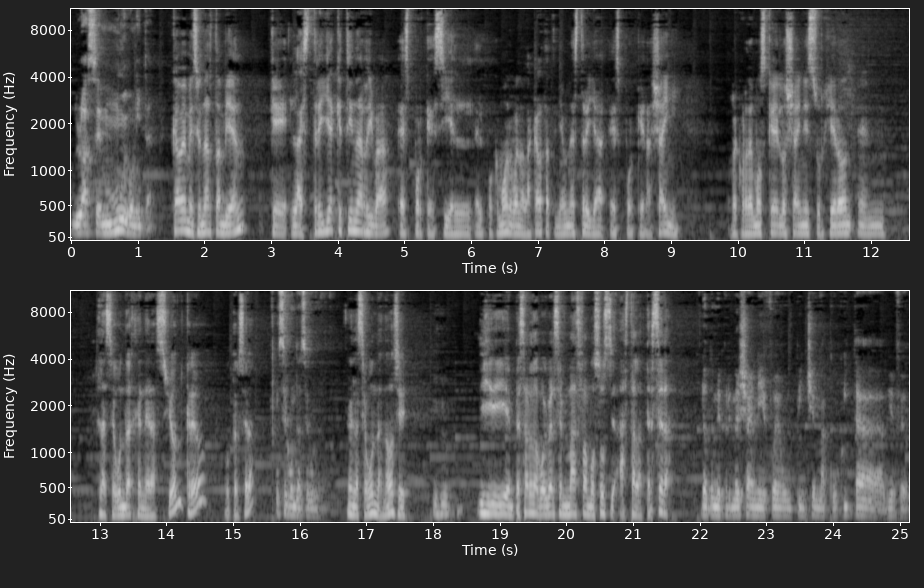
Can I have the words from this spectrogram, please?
lo hace muy bonita. Cabe mencionar también que la estrella que tiene arriba es porque si el, Pokémon, bueno, la carta tenía una estrella, es porque era Shiny. Recordemos que los Shinies surgieron en la segunda generación, creo, o tercera. Segunda, segunda. En la segunda, ¿no? Sí. Y empezaron a volverse más famosos hasta la tercera. Lo de mi primer Shiny fue un pinche macujita bien feo.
